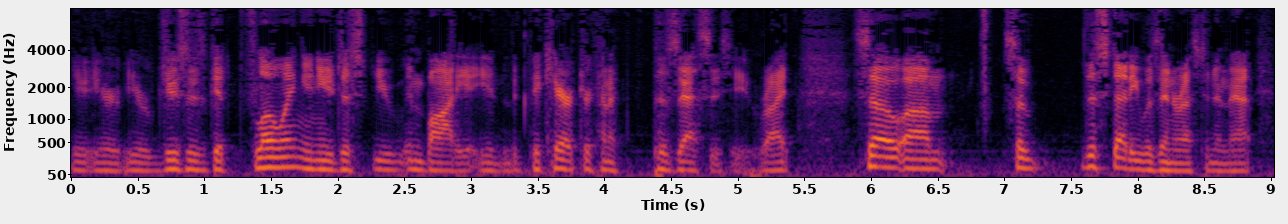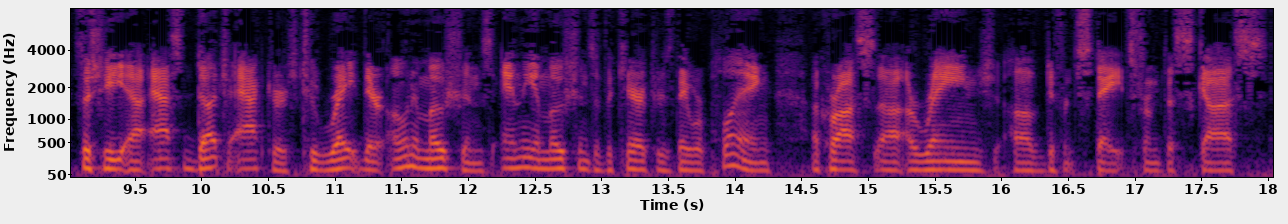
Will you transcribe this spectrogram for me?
you, your your juices get flowing and you just you embody it. You, the, the character kind of possesses you, right? So um, so this study was interested in that. So she uh, asked Dutch actors to rate their own emotions and the emotions of the characters they were playing across uh, a range of different states, from disgust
